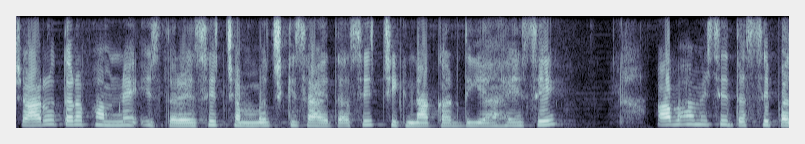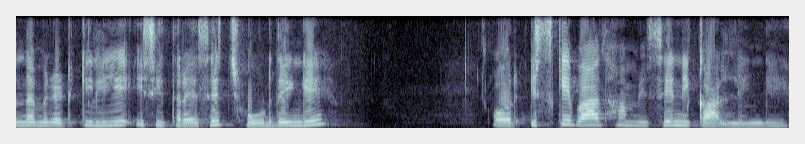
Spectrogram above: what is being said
चारों तरफ़ हमने इस तरह से चम्मच की सहायता से चिकना कर दिया है इसे। अब हम इसे 10 से 15 मिनट के लिए इसी तरह से छोड़ देंगे और इसके बाद हम इसे निकाल लेंगे।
